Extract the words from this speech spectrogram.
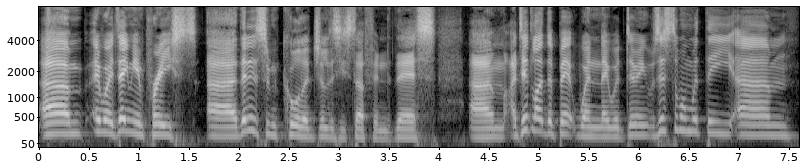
Um, anyway, Damien Priest, uh, they did some cool agility stuff in this. Um, I did like the bit when they were doing. Was this the one with the um,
